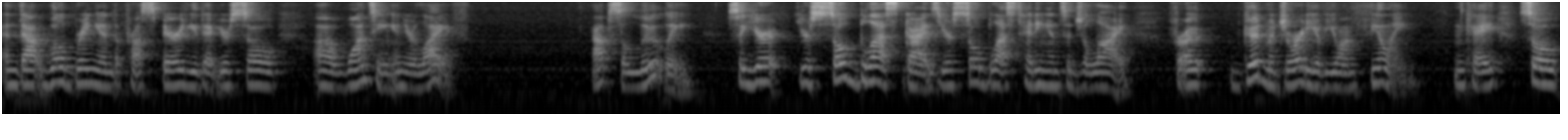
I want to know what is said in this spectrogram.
and that will bring in the prosperity that you're so uh, wanting in your life. Absolutely. So you're you're so blessed guys. You're so blessed heading into july for a good majority of you I'm feeling. Okay, so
